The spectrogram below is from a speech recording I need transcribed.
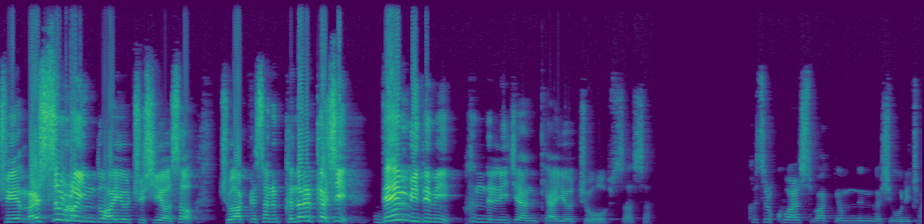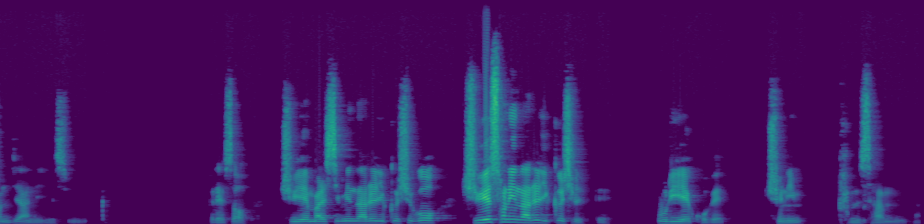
주의 말씀으로 인도하여 주시어서 주 앞에서는 그날까지 내 믿음이 흔들리지 않게 하여 주옵소서. 그것을 구할 수밖에 없는 것이 우리 존재 아니겠습니까? 그래서 주의 말씀이 나를 이끄시고 주의 손이 나를 이끄실 때 우리의 고백, 주님 감사합니다.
